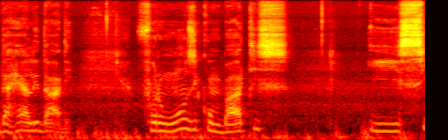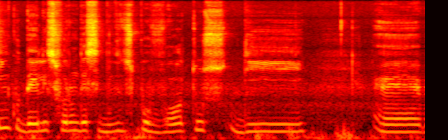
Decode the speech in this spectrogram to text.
da realidade. Foram 11 combates e cinco deles foram decididos por votos de é,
